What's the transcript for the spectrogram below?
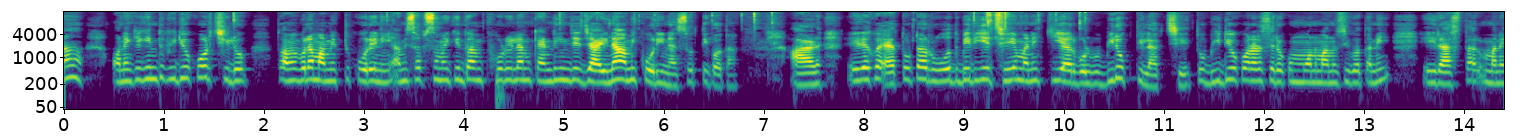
না, অনেকে কিন্তু ভিডিও করছিল। তো আমি বললাম, আমি একটু করে নিই। আমি সবসময় কিন্তু আমি ফরিলাম ক্যান্টিন যে যাই না, আমি করি না, সত্যি কথা। আর এই দেখো, এতটা রোদ বেরিয়েছে মানে কি আর বলব, বিরক্তি লাগছে। তো ভিডিও করার সেরকম মন মানসিকতা নেই। এই রাস্তার মানে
